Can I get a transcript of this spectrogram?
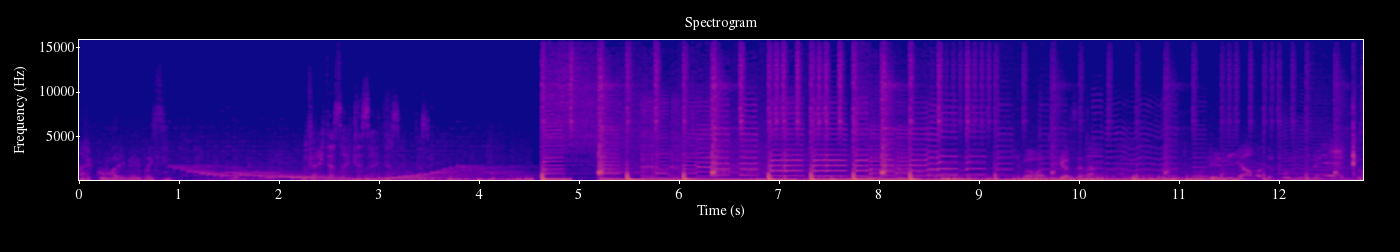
আরে কুমারী মেয়ে পাইছি। যাইতা যাইতা যাইতা যাইতা। কি মামা ঠিক আছে না? নিয়ে আমাদের বন্ধুরে একদম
